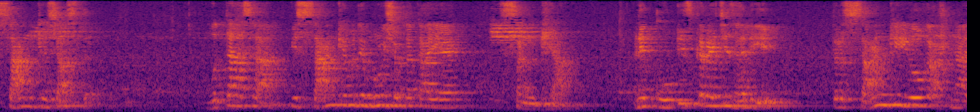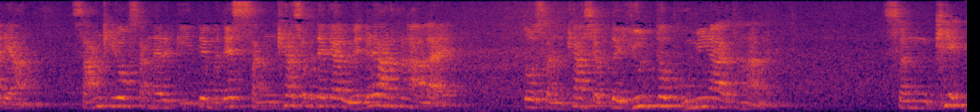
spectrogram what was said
सांख्यशास्त्र मुद्दा असा की सांख्यमध्ये मूळ शब्द काय आहे? संख्या. आणि कोटीच करायची झाली तर सांख्य योग असणाऱ्या सांख्य योग सांगणाऱ्या गीतेमध्ये संख्या शब्द काय वेगळ्या अर्थानं आलाय? तो संख्या शब्द युद्ध भूमी या अर्थानं आलाय. संख्ये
